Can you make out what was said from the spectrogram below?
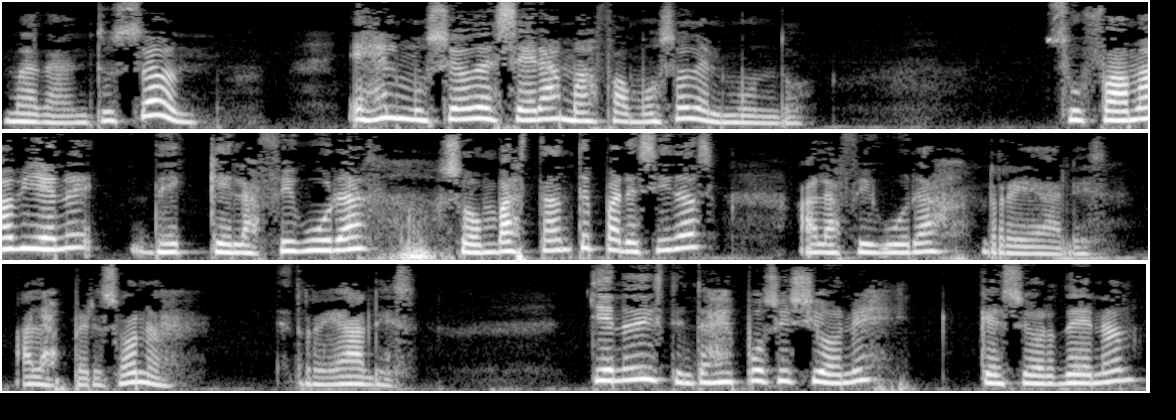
Madame Tussauds. Es el museo de cera más famoso del mundo. Su fama viene de que las figuras son bastante parecidas a las figuras reales, a las personas reales. Tiene distintas exposiciones que se ordenan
